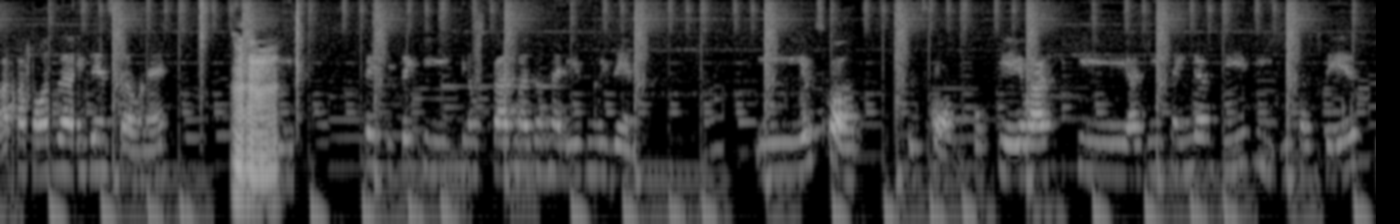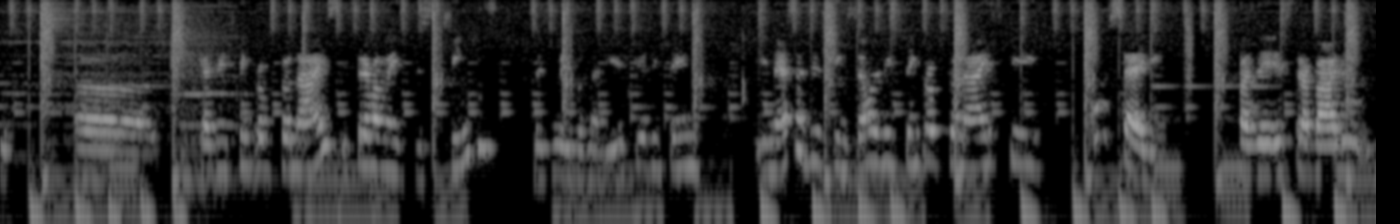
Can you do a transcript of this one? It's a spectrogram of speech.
a famosa isenção, né? Uhum. E acredita que, que não se faz mais jornalismo isento. E eu discordo, eu discordo, porque eu acho que a gente ainda vive um contexto uh, que a gente tem profissionais extremamente distintos nesse meio jornalístico e a gente tem e nessa distinção a gente tem profissionais que conseguem fazer esse trabalho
